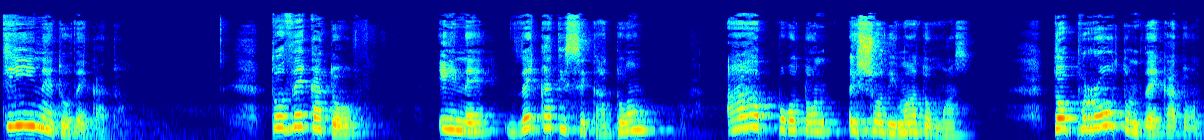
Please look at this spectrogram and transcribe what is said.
Τι είναι το δέκατο; Το δέκατο είναι 10% από τον εισοδημάτο μας. Το πρώτον δέκατο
